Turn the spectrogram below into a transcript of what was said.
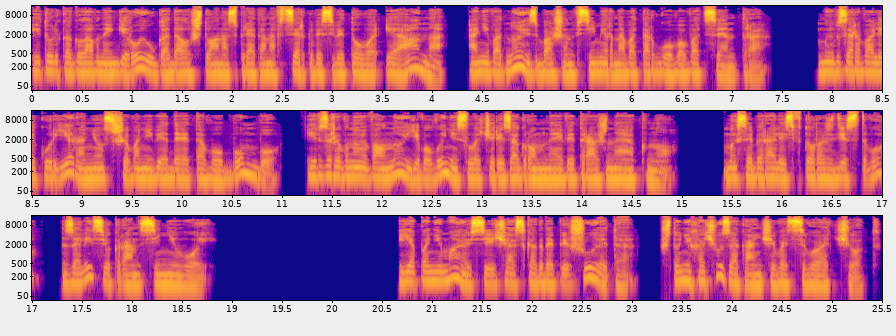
и только главный герой угадал, что она спрятана в церкви святого Иоанна, а не в одной из башен Всемирного торгового центра. Мы взорвали курьера, несшего не ведая того бомбу, и взрывной волной его вынесло через огромное витражное окно. Мы собирались в то Рождество залить экран синевой. Я понимаю сейчас, когда пишу это, что не хочу заканчивать свой отчет,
